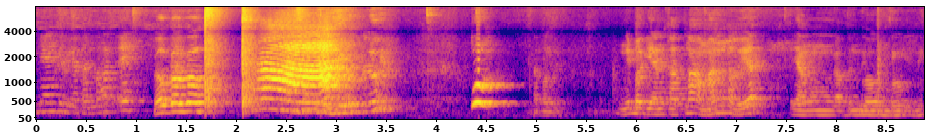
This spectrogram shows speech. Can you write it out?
Ini yang kelihatan banget. Eh. Go go go. Ah. Wuh. Ini bagian katma aman kali ya yang nggak penting penting ini.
